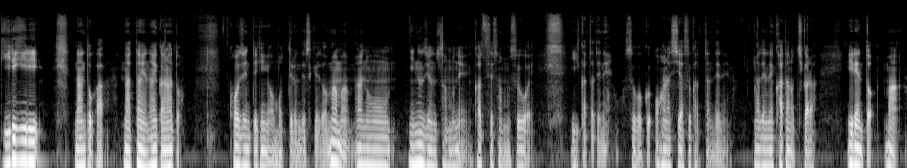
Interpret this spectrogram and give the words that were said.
ギリギリなんとかなったんやないかなと、個人的には思ってるんですけど、まあまあ、あのー犬潤さんもね、勝瀬さんもすごいいい方でね、すごくお話しやすかったんでね、まあ全然肩の力入れんと、まあ、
